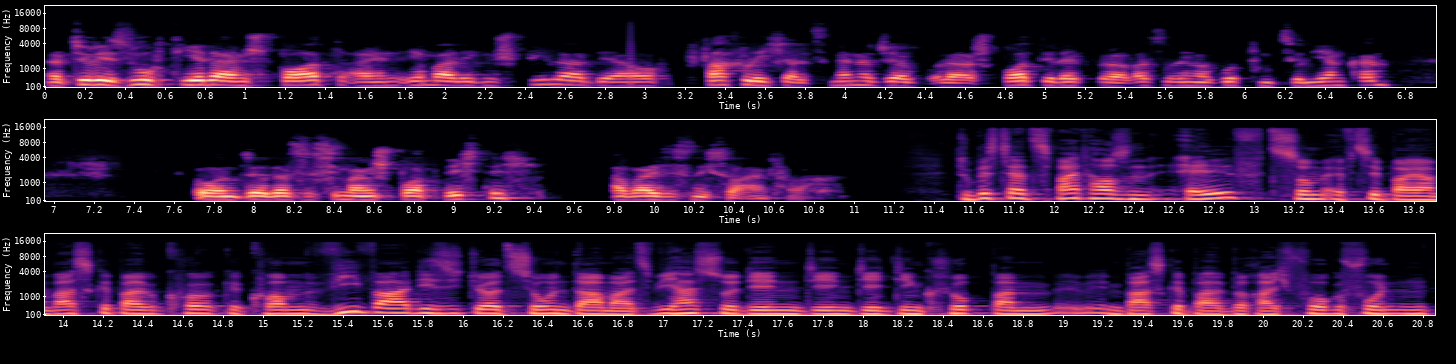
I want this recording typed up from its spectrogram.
natürlich sucht jeder im Sport einen ehemaligen Spieler, der auch fachlich als Manager oder Sportdirektor oder was auch immer gut funktionieren kann. Und äh, das ist immer im Sport wichtig, aber es ist nicht so einfach. Du bist ja 2011 zum FC Bayern Basketball gekommen. Wie war die Situation damals? Wie hast du den, den, den, den Club beim, im Basketballbereich vorgefunden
